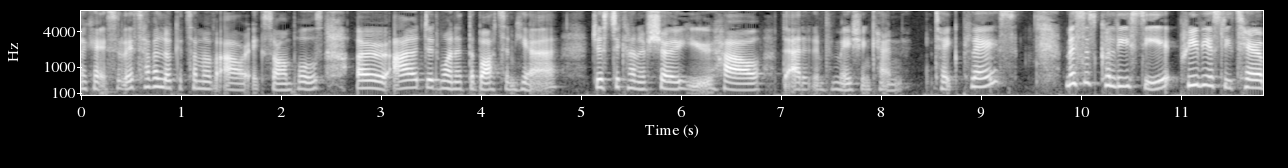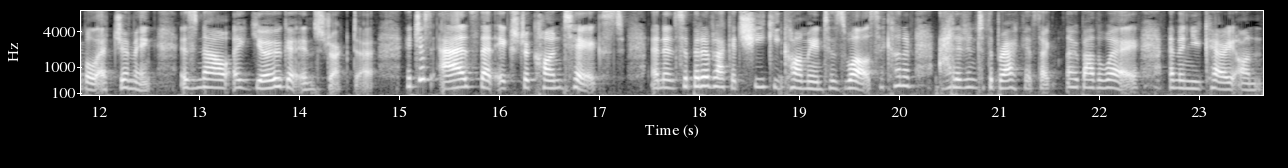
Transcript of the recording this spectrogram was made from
Okay, so let's have a look at some of our examples. Oh, I did one at the bottom here just to kind of show you how the added information can take place. Mrs. Kolisi, previously terrible at gymming, is now a yoga instructor. It just adds that extra context, and it's a bit of like a cheeky comment as well. So kind of add it into the brackets, like, oh, by the way, and then you carry on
